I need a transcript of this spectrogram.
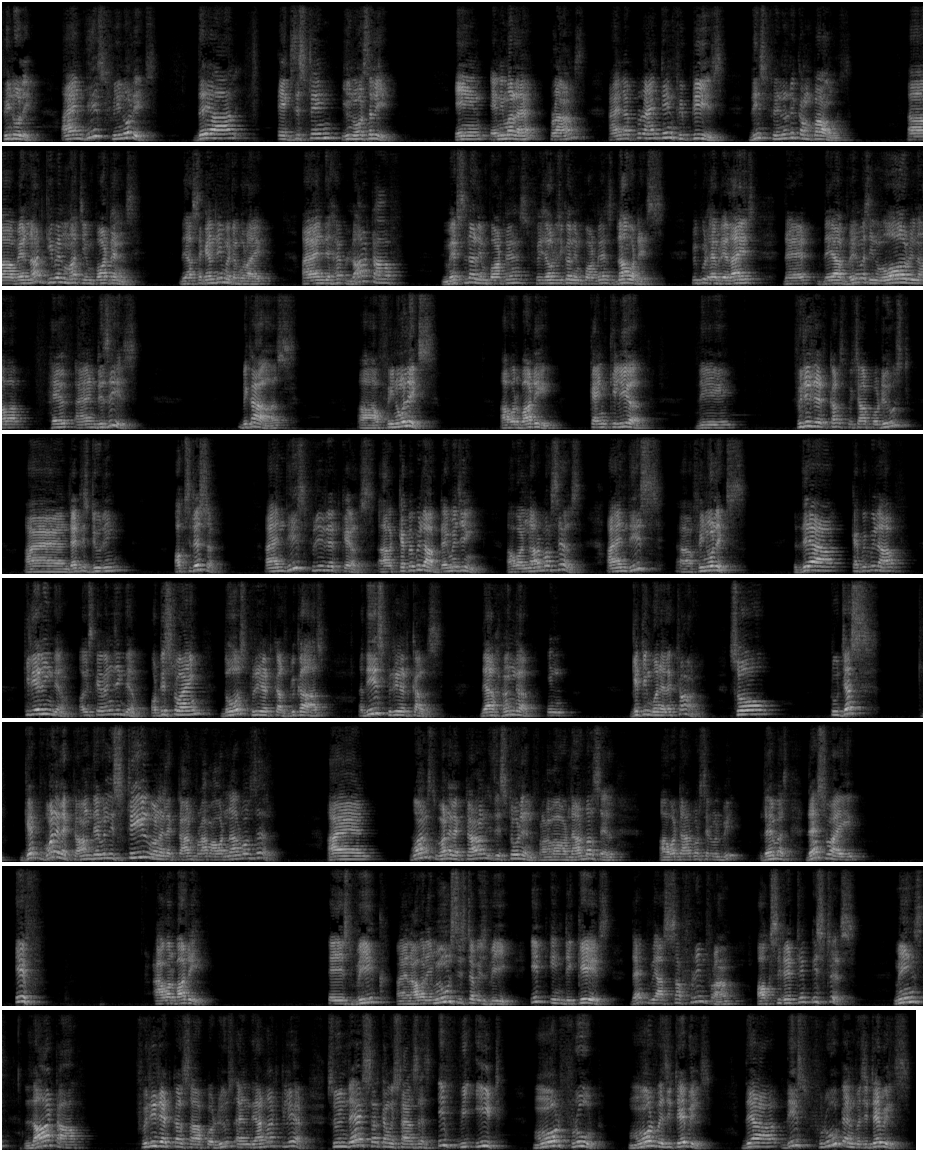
phenolic. And these phenolics they are existing universally in animal and plants. And up to 1950s these phenolic compounds uh, were not given much importance. They are secondary metabolite and they have lot of medicinal importance physiological importance nowadays. People have realized that they are very much involved in our health and disease because uh, phenolics our body can clear the free radicals which are produced and that is during oxidation. And these free radicals are capable of damaging our normal cells. And these uh, phenolics they are capable of clearing them or scavenging them or destroying those free radicals because these free radicals they are hung up in getting one electron. So to just get one electron they will steal one electron from our normal cell. And once one electron is stolen from our normal cell our normal cell will be damaged. That's why if our body is weak and our immune system is weak, it indicates that we are suffering from oxidative stress. Means lot of free radicals are produced and they are not cleared. So in that circumstances, if we eat more fruit, more vegetables, they are these fruit and vegetables,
